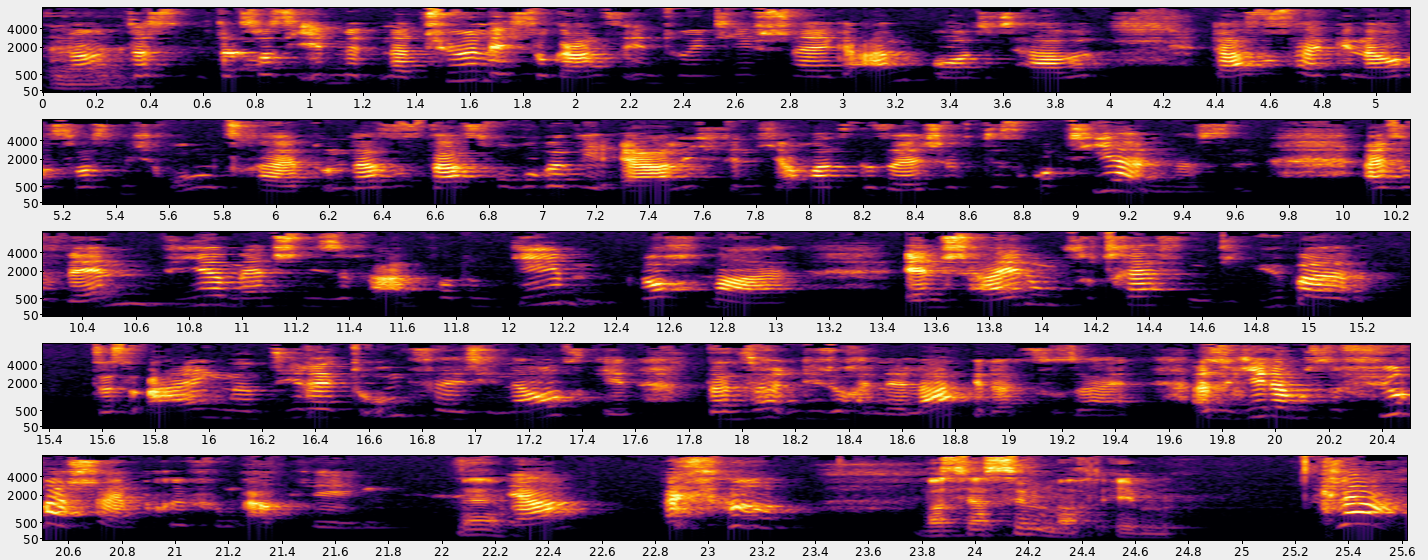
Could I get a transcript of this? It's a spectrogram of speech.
ne, mhm. ne, das, das, was ich eben mit natürlich so ganz intuitiv schnell geantwortet habe, das ist halt genau das, was mich rumtreibt. Und das ist das, worüber wir ehrlich, finde ich, auch als Gesellschaft diskutieren müssen. Also wenn wir Menschen diese Verantwortung geben, nochmal Entscheidungen zu treffen, die über das eigene direkte Umfeld hinausgehen, dann sollten die doch in der Lage dazu sein. Also jeder muss eine Führerscheinprüfung ablegen. Ja. ja? Also. Was ja Sinn macht eben. Klar.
